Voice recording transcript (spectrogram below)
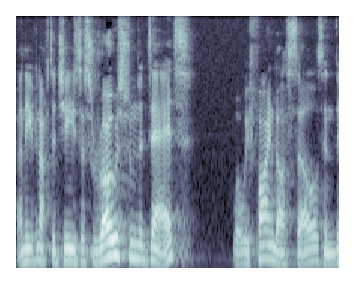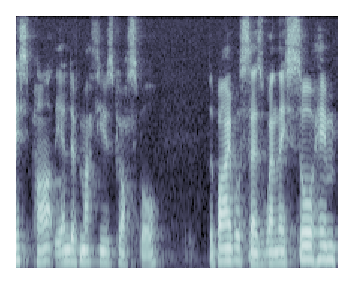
And even after Jesus rose from the dead, where we find ourselves in this part, the end of Matthew's gospel, the Bible says, when they saw him,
